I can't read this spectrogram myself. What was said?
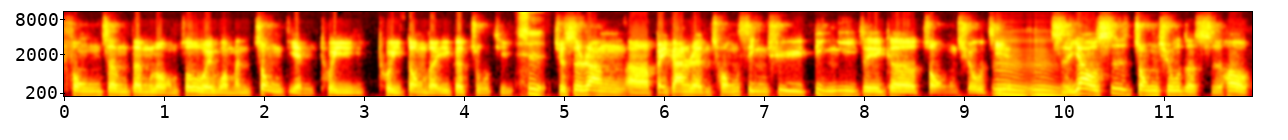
风筝灯笼作为我们重点推推动的一个主题，是，就是让呃北干人重新去定义这个中秋节。嗯嗯。只要是中秋的时候，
